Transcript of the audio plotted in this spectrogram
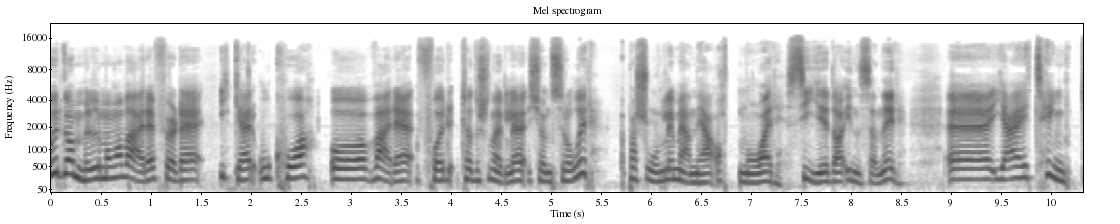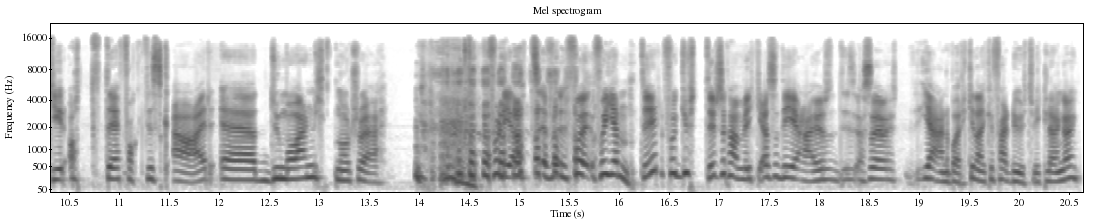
Hvor gammel må man være før det ikke er OK å være for tradisjonelle kjønnsroller? Personlig mener jeg 18 år, sier da innsender. Eh, jeg tenker at det faktisk er eh, Du må være 19 år, tror jeg. Fordi at for, for jenter, for gutter, så kan vi ikke Altså, de er jo altså, Hjernebarken er ikke ferdig utvikla engang.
